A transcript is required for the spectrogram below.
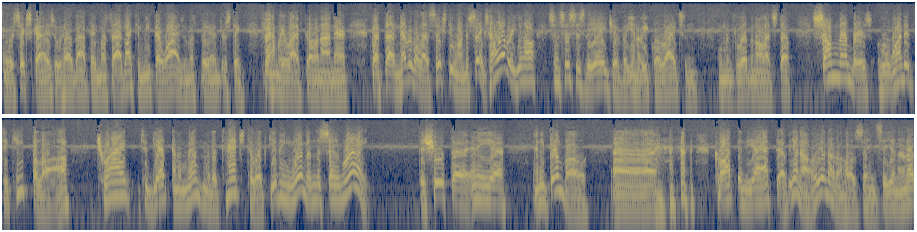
There were six guys who held out. They must. I'd like to meet their wives. It must be an interesting family life going on there. But uh, nevertheless, 61 to six. However, you know, since this is the age of you know equal rights and women's lib and all that stuff, some members who wanted to keep the law tried to get an amendment attached to it, giving women the same right to shoot uh, any uh, any bimbo uh, caught in the act of, you know, you know the whole scene. See, you know,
